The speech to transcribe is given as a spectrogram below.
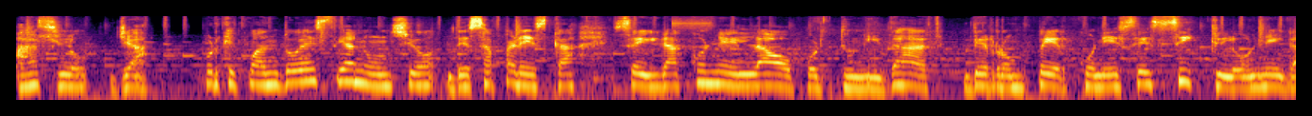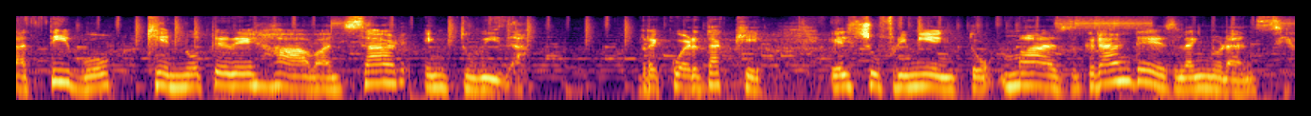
hazlo ya porque cuando este anuncio desaparezca, se irá con él la oportunidad de romper con ese ciclo negativo que no te deja avanzar en tu vida. Recuerda que el sufrimiento más grande es la ignorancia.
